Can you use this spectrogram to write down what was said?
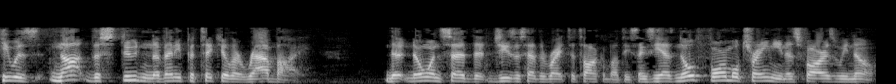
he was not the student of any particular rabbi. That no one said that Jesus had the right to talk about these things. He has no formal training as far as we know.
